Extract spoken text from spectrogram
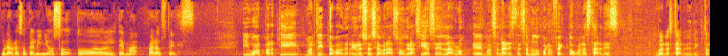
un abrazo cariñoso, todo el tema para ustedes. Igual para ti, Martita, va de regreso ese abrazo. Gracias, eh, Lalo eh, Manzanares, te saludo con afecto. Buenas tardes. Buenas tardes, Víctor.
